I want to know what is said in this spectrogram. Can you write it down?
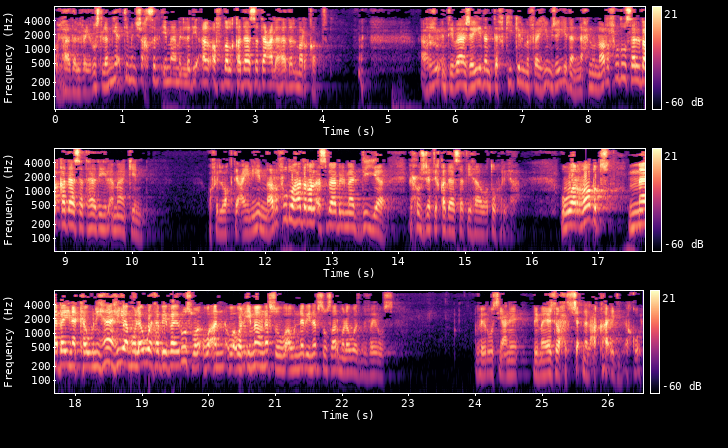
وهذا الفيروس لم يأتي من شخص الإمام الذي أفضل قداسة على هذا المرقد. أرجو الانتباه جيدا تفكيك المفاهيم جيدا. نحن نرفض سلب قداسة هذه الأماكن. وفي الوقت عينه نرفض هدر الأسباب المادية بحجة قداستها وطهرها. والربط ما بين كونها هي ملوثة بفيروس والإمام نفسه أو النبي نفسه صار ملوث بفيروس. فيروس يعني بما يجرح الشأن العقائدي أقول.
